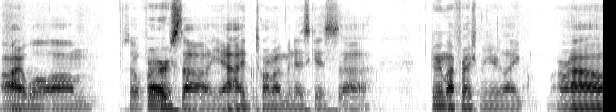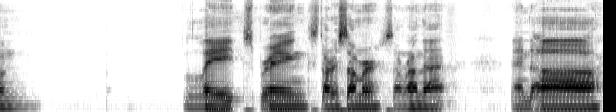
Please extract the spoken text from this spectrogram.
All right. Well, um, so first, uh, yeah, I tore my meniscus uh, during my freshman year, like around late spring, start of summer, somewhere around that, and uh,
